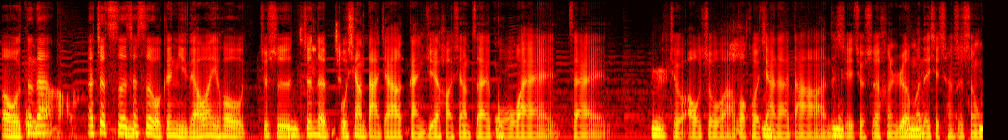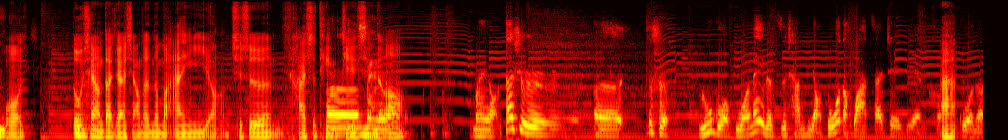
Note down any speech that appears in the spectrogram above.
哦，真的好了。那这次这次我跟你聊完以后，就是真的不像大家感觉好像在国外，在就澳洲啊，包括加拿大啊那些，就是很热门的一些城市生活，都像大家想的那么安逸啊。其实还是挺艰辛的啊。没有，但是呃，就是。如果国内的资产比较多的话，在这边可能过得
